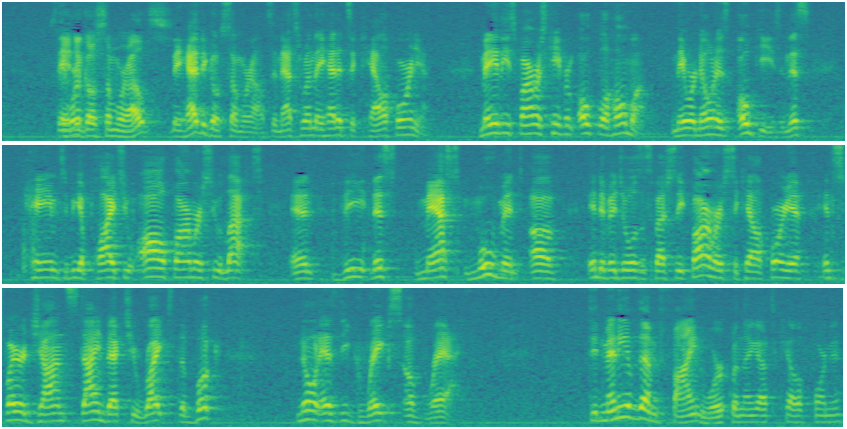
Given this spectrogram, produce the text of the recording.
They, they had to go somewhere else? They had to go somewhere else, and that's when they headed to California. Many of these farmers came from Oklahoma, and they were known as Okies, and this came to be applied to all farmers who left. And the, this mass movement of individuals, especially farmers, to California inspired John Steinbeck to write the book known as The Grapes of Wrath. Did many of them find work when they got to California?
